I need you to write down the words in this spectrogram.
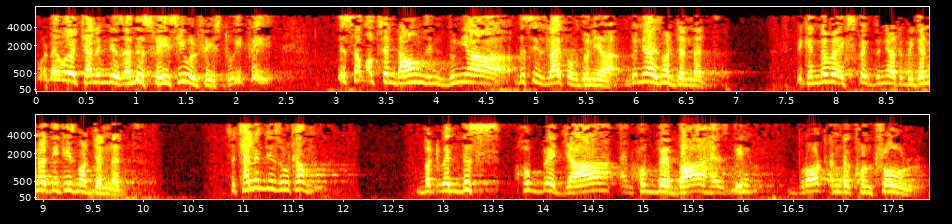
Whatever challenges others face, he will face too. It face, there's some ups and downs in dunya. This is life of dunya. Dunya is not jannat. We can never expect dunya to be jannat. It is not jannat. So challenges will come. But when this hubbe ja and hubbe ba has been brought under control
